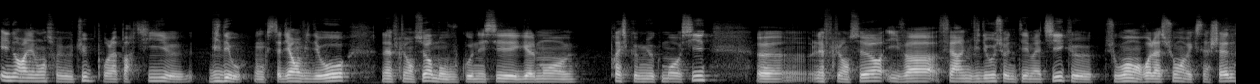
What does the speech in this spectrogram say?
énormément sur YouTube pour la partie euh, vidéo. Donc c'est-à-dire en vidéo, l'influenceur, bon vous connaissez également presque mieux que moi aussi, euh, l'influenceur, il va faire une vidéo sur une thématique, euh, souvent en relation avec sa chaîne,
